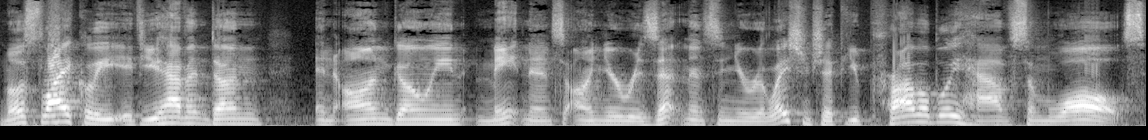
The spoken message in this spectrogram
Most likely, if you haven't done an ongoing maintenance on your resentments in your relationship, you probably have some walls.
